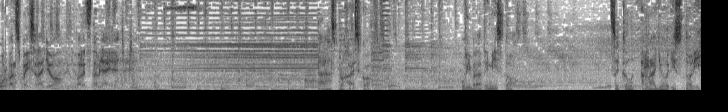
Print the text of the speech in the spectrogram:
Urban Space Radio представляє Тарас Прохасько. Увібрати місто. Цикл радіоісторій.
